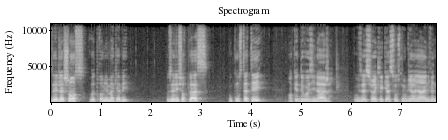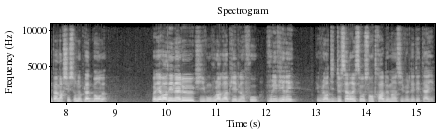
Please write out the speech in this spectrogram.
vous avez de la chance, votre premier macabé. Vous allez sur place, vous constatez, enquête de voisinage, vous vous assurez que les cassos n'oublient rien et ne viennent pas marcher sur nos plates-bandes. Va y avoir des naleux qui vont vouloir grappiller de l'info. Vous les virez et vous leur dites de s'adresser au central demain s'ils veulent des détails.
